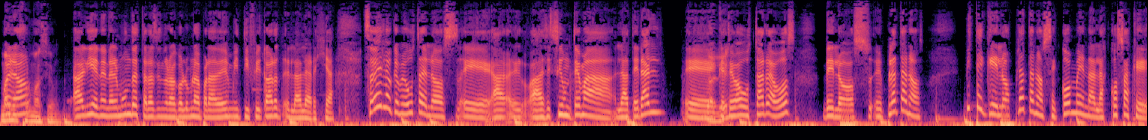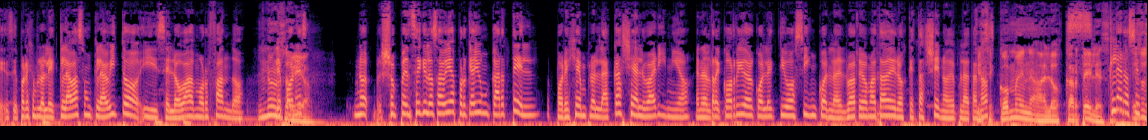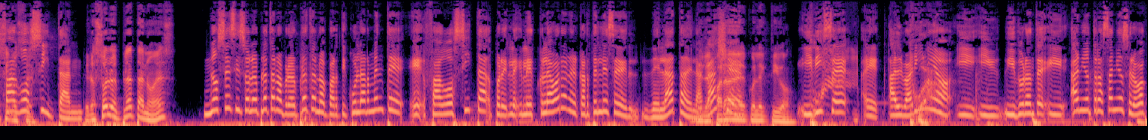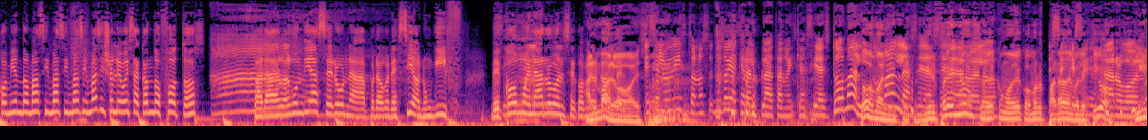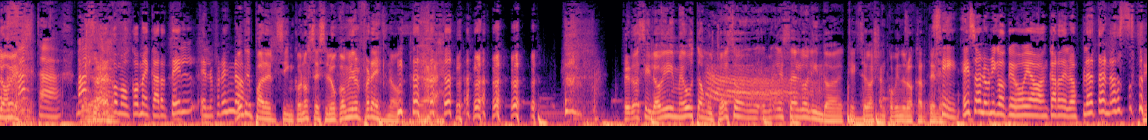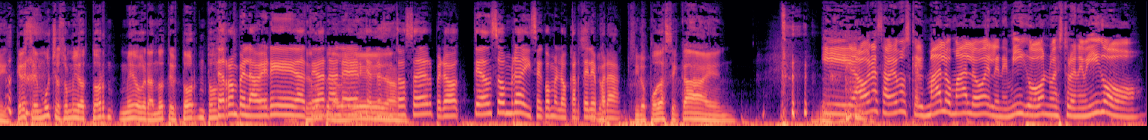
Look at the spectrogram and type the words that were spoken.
mala Bueno, información. Alguien en el mundo estará haciendo una columna para desmitificar la alergia. ¿Sabes lo que me gusta de los, eh, así un tema lateral eh, que te va a gustar a vos de los eh, plátanos? Viste que los plátanos se comen a las cosas que, por ejemplo, le clavas un clavito y se lo va morfando. No lo le sabía. no, yo pensé que lo sabías porque hay un cartel, por ejemplo, en la calle Alvariño, en el recorrido del colectivo 5, en la del barrio de Mataderos, que está lleno de Que plátanos. se comen a los carteles. Claro, se sí fagocitan. Pero solo el plátano es. No sé si solo el plátano, pero el plátano particularmente eh, fagocita. por- le, le clavaron el cartel ese de, de lata de la de la parada calle. del colectivo. Y dice eh, Alvariño y, y, y durante y año tras año se lo va comiendo más y más y más y más y yo le voy sacando fotos Ah. para algún día hacer una progresión, un GIF de Sí. cómo el árbol se comió Al el malo cartel. eso. Ese ¿eh? lo he visto, no, sé- no sabía que era el plátano el que hacía eso. Todo mal, Todo mal. hace- y el freno. ¿sabes cómo debe comer parada de colectivo? árbol. Ni lo ves. Basta, basta. ¿Sabes cómo come cartel el freno? ¿Dónde para el 5? No sé, se lo comió el fresno. Pero sí, lo vi y me gusta mucho. Eso es algo lindo que se vayan comiendo los carteles. Sí, eso es lo único que voy a bancar de los plátanos. Sí, crecen mucho, son medio, tor medio grandotes, tortos. Te rompen la vereda, Te te, dan alergia, te hacen toser, pero te dan sombra y se comen los carteles si, para... si los podás se caen. Y ahora sabemos que el malo malo, el enemigo, nuestro enemigo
